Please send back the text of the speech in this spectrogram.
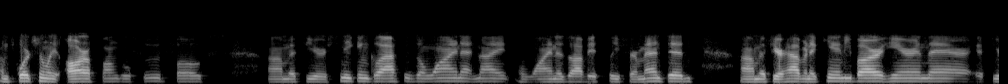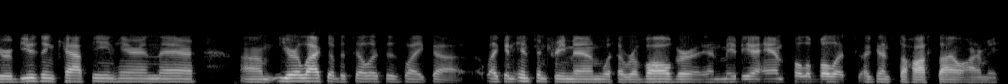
unfortunately are a fungal food, folks, um, if you're sneaking glasses of wine at night, wine is obviously fermented. Um, if you're having a candy bar here and there, if you're abusing caffeine here and there, um, your lactobacillus is like uh, like an infantryman with a revolver and maybe a handful of bullets against a hostile army.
